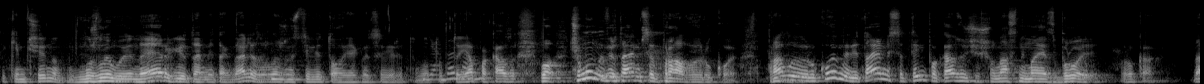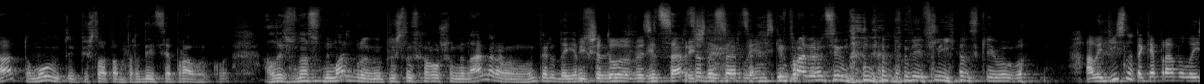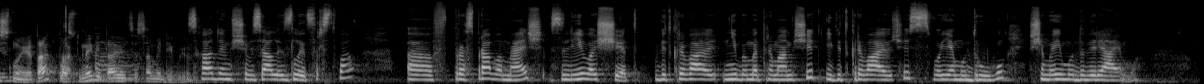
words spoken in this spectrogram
таким чином. Можливо, енергію там і так далі, в залежності від того, як ви це вірите. Ну, Я тобто я показую. Бо чому ми вітаємося правою рукою? Правою рукою ми вітаємося тим, показуючи, що у нас немає зброї в руках. Да? Тому ти пішла там традиція правою рукою. Але ж у нас немає зброї, ми прийшли з хорошими намірами, ми передаємо Більше свою- того, від серця до серця. І в правій руці в мене був віфліємський вогонь. Але дійсно таке правило існує, так? Пластуни вітаються саме лівою. Згадуємо, що взяли з лицарства. е, в- Справа меч, зліва щит. Відкриваю, ніби ми тримаємо щит і відкриваючись своєму другу, що ми йому довіряємо.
